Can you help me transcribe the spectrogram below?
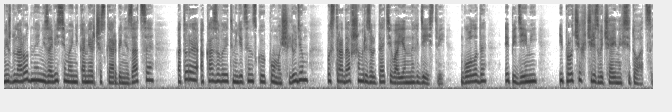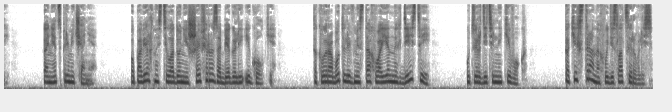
международная независимая некоммерческая организация, которая оказывает медицинскую помощь людям, пострадавшим в результате военных действий, голода, эпидемий и прочих чрезвычайных ситуаций. Конец примечания. По поверхности ладоней Шефера забегали иголки. «Так вы работали в местах военных действий?» Утвердительный кивок. «В каких странах вы дислоцировались?»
